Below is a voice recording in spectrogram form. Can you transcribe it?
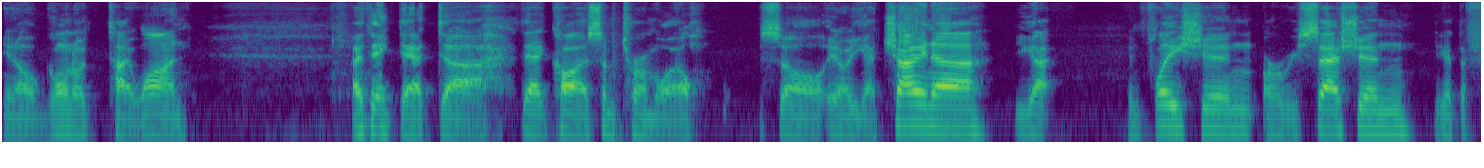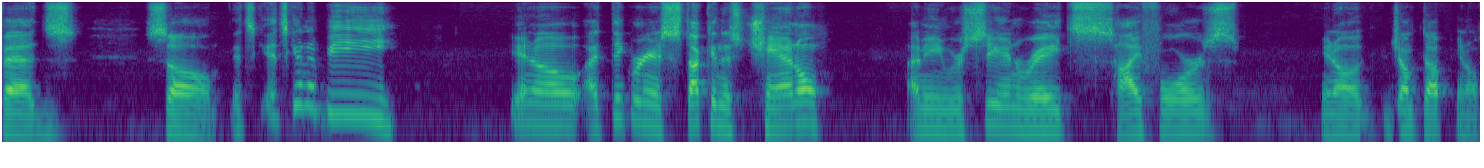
you know, going to Taiwan. I think that uh, that caused some turmoil. So you know, you got China, you got inflation or recession, you got the Feds. So it's it's going to be, you know, I think we're going to stuck in this channel. I mean, we're seeing rates high fours, you know, jumped up, you know,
